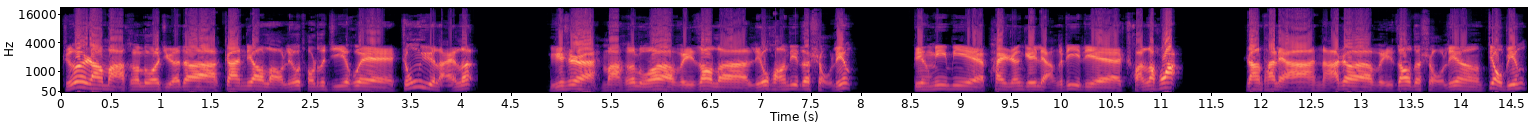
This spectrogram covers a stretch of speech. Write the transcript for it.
这让马和罗觉得干掉老刘头的机会终于来了。于是马和罗伪造了刘皇帝的手令，并秘密派人给两个弟弟传了话。让他俩拿着伪造的手令调兵，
